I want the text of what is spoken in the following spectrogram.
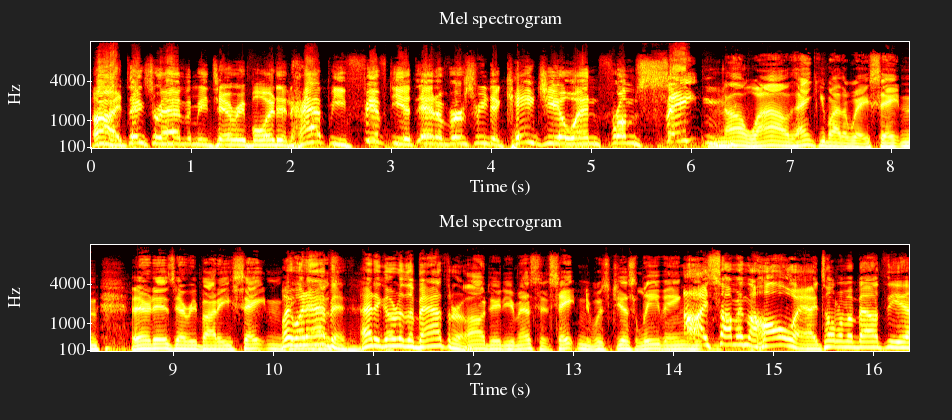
right, thanks for having me, Terry Boyd, and happy 50th anniversary to KGON from Satan. Oh, wow. Thank you, by the way, Satan. There it is, everybody. Satan. Wait, what joining us. happened? I had to go to the bathroom. Oh, dude, you missed it. Satan was just leaving. Oh, I saw him in the hallway. I told him about the uh,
